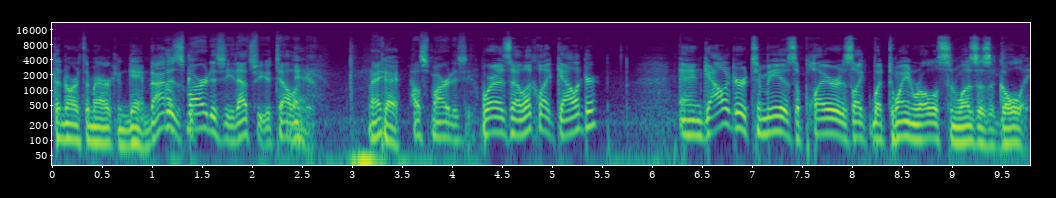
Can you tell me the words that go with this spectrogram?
the North American game? That How is smart is he? That's what you're telling Yeah. me, right? Okay. How smart is he? Whereas I look like Gallagher, and Gallagher to me as a player is like what Dwayne Roloson was as a goalie.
